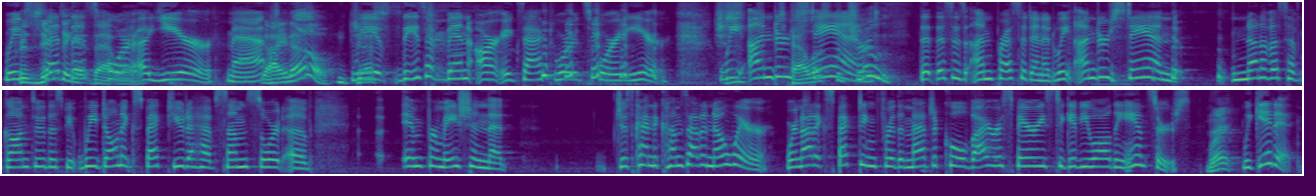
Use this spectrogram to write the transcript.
We've said Presenting it this for way. a year, Matt. I know. We Just have, these have been our exact words for a year. we tell us the understand truth. that this is unprecedented. We understand none of us have gone through this. We don't expect you to have some sort of uh, information that just kind of comes out of nowhere. We're not expecting for the magical virus fairies to give you all the answers. right. We get it.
